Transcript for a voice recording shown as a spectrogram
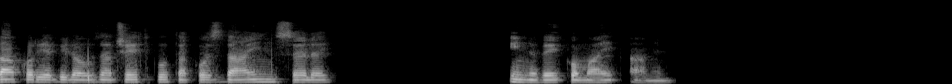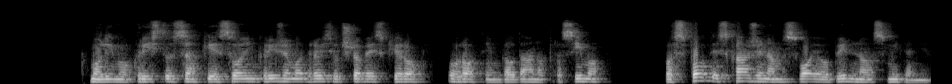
kakor je bilo v začetku, tako zdaj in vselej in vekomaj. Amen. Molimo Kristusa, ki je svojim križem odresil človeški rok, urod in ga vdano prosimo, Gospod izkaže nam svoje obilno osmiljenje.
